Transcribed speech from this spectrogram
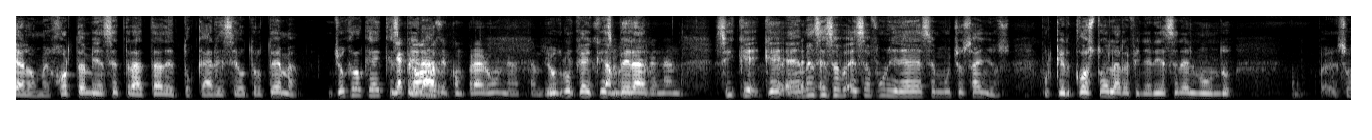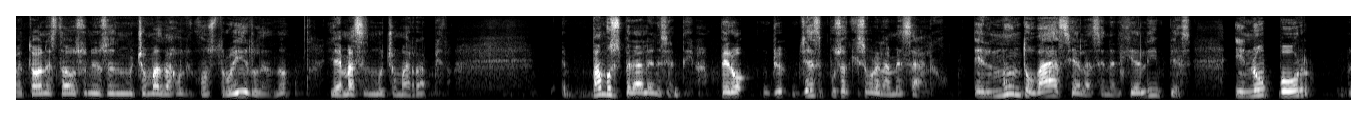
a lo mejor también se trata de tocar ese otro tema. Yo creo que hay que ya esperar. acabamos de comprar una también. Yo creo que hay que esperar. estrenando. Sí, que, que además esa, esa fue una idea de hace muchos años, porque el costo de las refinerías en el mundo, eh, sobre todo en Estados Unidos, es mucho más bajo que construirlas, ¿no? Y además es mucho más rápido. Vamos a esperar la iniciativa, pero yo- ya se puso aquí sobre la mesa algo. El mundo va hacia las energías limpias y no por eh,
